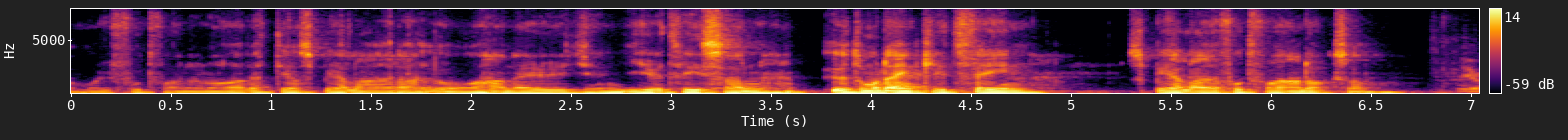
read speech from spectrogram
De har ju fortfarande några vettiga spelare där och han är ju givetvis en utomordentligt fin spelare fortfarande också. Ja.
